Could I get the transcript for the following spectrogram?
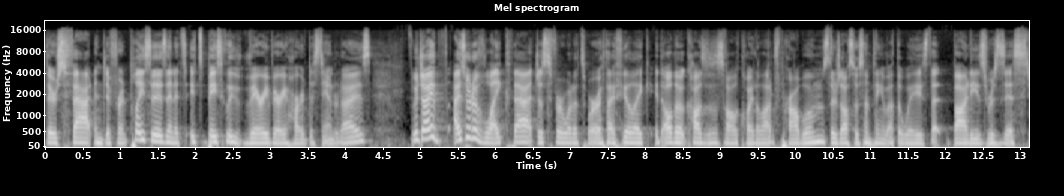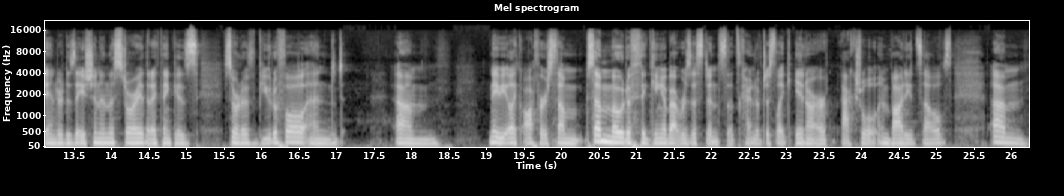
there's fat in different places and it's it's basically very very hard to standardize which I I sort of like that just for what it's worth. I feel like it although it causes us all quite a lot of problems, there's also something about the ways that bodies resist standardization in the story that I think is sort of beautiful and um maybe like offers some some mode of thinking about resistance that's kind of just like in our actual embodied selves. Um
